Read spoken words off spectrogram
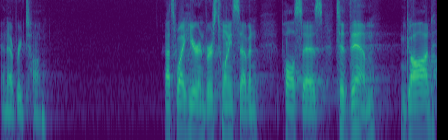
and every tongue. That's why here in verse 27, Paul says, To them, God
